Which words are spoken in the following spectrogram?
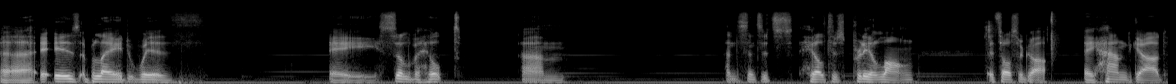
Uh, it is a blade with a silver hilt, um, and since its hilt is pretty long, it's also got a hand guard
